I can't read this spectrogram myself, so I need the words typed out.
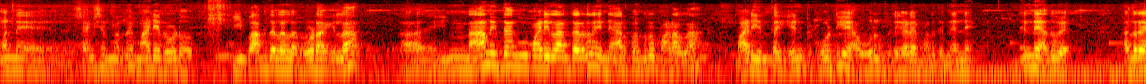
ಮೊನ್ನೆ ಸ್ಯಾಂಕ್ಷನ್ ಮಾಡಿದೆ, ಮಾಡಿ ರೋಡು. ಈ ಭಾಗದಲ್ಲೆಲ್ಲ ರೋಡ್ ಆಗಿಲ್ಲ. ಇನ್ನು ನಾನಿದ್ದಾಗ ಮಾಡಿಲ್ಲ ಅಂತ ಹೇಳಿದ್ರೆ ಇನ್ನು ಯಾರು ಬಂದರೂ ಮಾಡಲ್ಲ. ಮಾಡಿ ಅಂತ ಎಂಟು ಕೋಟಿ ಅವ್ರಿಗೆ ಬಿಡುಗಡೆ ಮಾಡಿದೆ ನಿನ್ನೆ. ನಿನ್ನೆ ಅದುವೇ. ಅಂದರೆ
